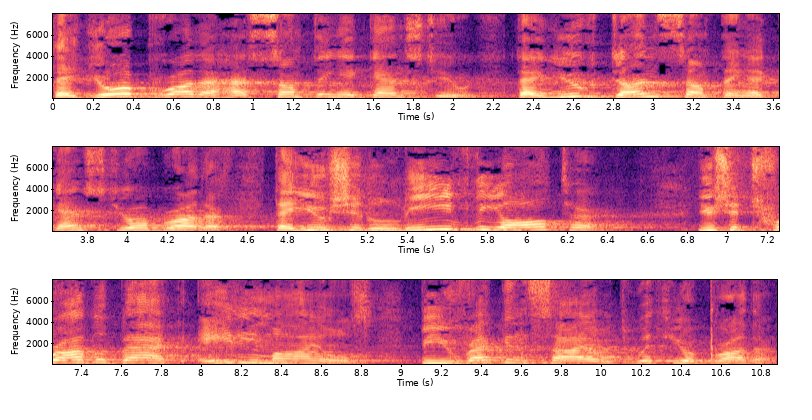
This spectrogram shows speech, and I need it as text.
that your brother has something against you, that you've done something against your brother, that you should leave the altar you should travel back 80 miles, be reconciled with your brother,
